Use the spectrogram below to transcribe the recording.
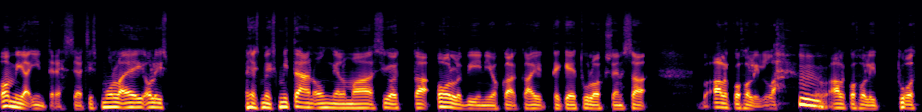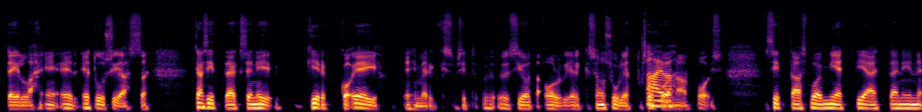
omia intressejä. Et siis mulla ei olisi esimerkiksi mitään ongelmaa sijoittaa Olviin, joka kai tekee tuloksensa alkoholilla, mm. alkoholituotteilla e-, e-, etusijassa. Käsittääkseni kirkko ei esimerkiksi sit sijoita olvi, eli se on suljettu kokonaan Aivan. pois. Sitten taas voi miettiä, että niin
